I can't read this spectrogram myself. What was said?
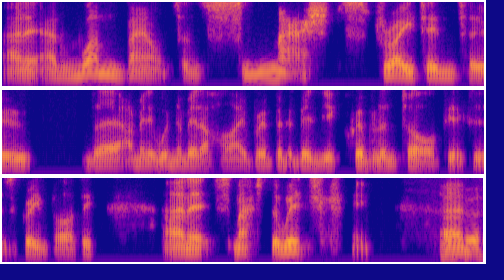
and it had one bounce and smashed straight into the. I mean, it wouldn't have been a hybrid, but it'd been the equivalent of because it's a Green Party, and it smashed the windscreen. And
